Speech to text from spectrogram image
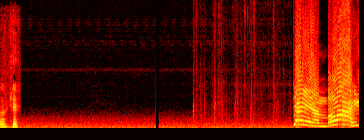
Okay. Damn, boy!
